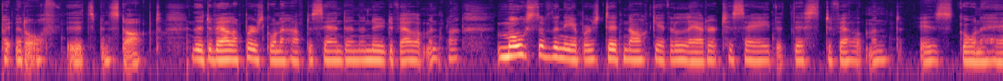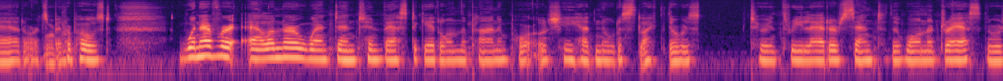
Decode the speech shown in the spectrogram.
putting it off. It's been stopped. The developer's going to have to send in a new development plan. Most of the neighbours did not get a letter to say that this development is going ahead or it's Or been pro- proposed. Whenever Eleanor went in to investigate on the planning portal, she had noticed like there was two and three letters sent to the one address. There were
